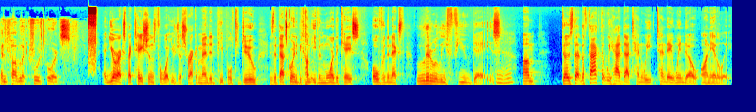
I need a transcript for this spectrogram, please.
and public food courts. And your expectations for what you just recommended people to do is that that's going to become even more the case over the next literally few days. Mm-hmm. Um, does that the fact that we had that 10 week 10 day window on Italy,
